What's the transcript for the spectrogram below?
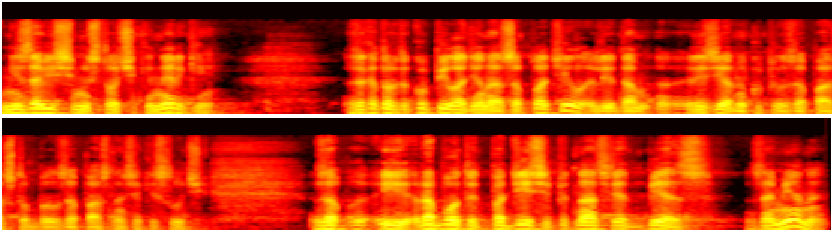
независимый источник энергии – за который ты купил один раз, заплатил, или там э, резервный купил запас, чтобы был запас на всякий случай, и работает по 10-15 лет без замены,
